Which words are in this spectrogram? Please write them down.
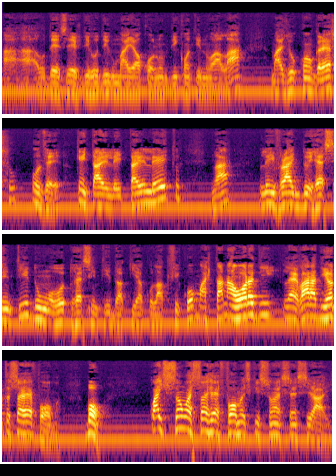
a, a, o desejo de Rodrigo Maior Colombo de continuar lá. Mas o Congresso, vamos dizer, quem está eleito, está eleito, né? livrar do ressentido, um ou outro ressentido aqui e acolá que ficou, mas está na hora de levar adiante essa reforma. Bom, quais são essas reformas que são essenciais?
